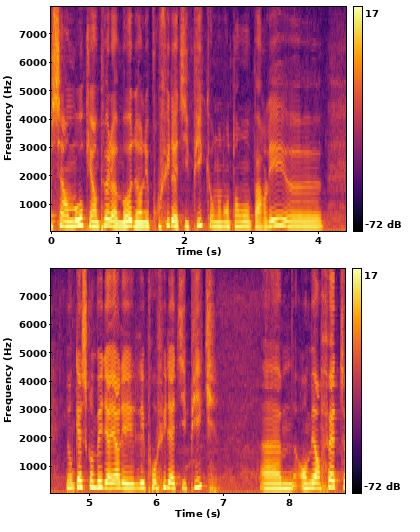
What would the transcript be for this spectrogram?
c'est un mot qui est un peu à la mode, hein, les profils atypiques, on en entend parler. donc qu'est-ce qu'on met derrière les, profils atypiques? On met en fait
